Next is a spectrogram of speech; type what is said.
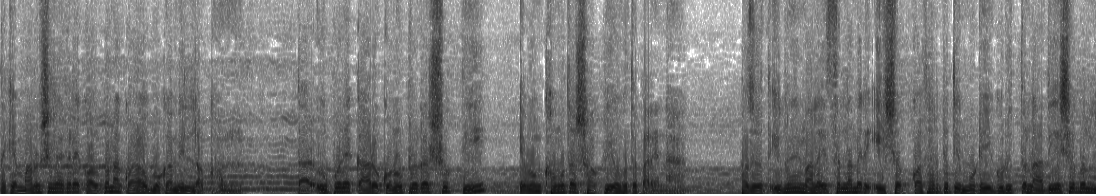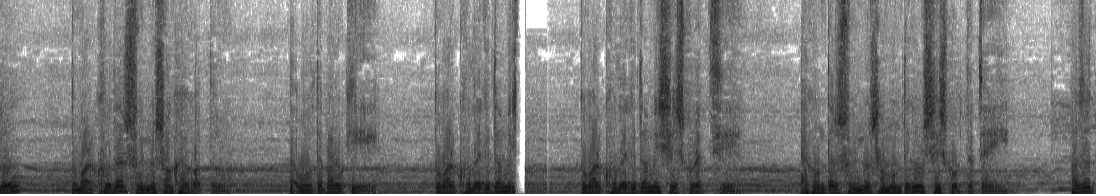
তাকে মানুষের আকারে কল্পনা করাও বোকামির লক্ষণ। তার উপরে কারও কোনো প্রকার শক্তি এবং ক্ষমতা সক্রিয় হতে পারে না। হজরত ইব্রাহিম আলাইসাল্লামের এইসব কথার প্রতি মোটেই গুরুত্ব না দিয়ে সে বলল, তোমার খোদার সৈন্য সংখ্যা কত? তা বলতে পারো কি, তোমার খোদাকে তো আমি, তোমার খোদাকে তো আমি শেষ করেছি। এখন তার সৈন্য সামন্তকেও শেষ করতে চাই। হজরত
